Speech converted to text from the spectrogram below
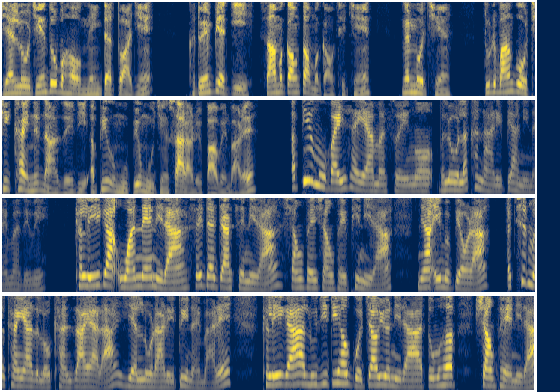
ရန်လိုခြင်းသို့မဟုတ်ငြိမ်သက်သွားခြင်း၊ခံတွင်းပျက်ပြီးစားမကောင်းသောက်မကောင်းဖြစ်ခြင်း၊ငတ်မွတ်ခြင်း၊သူတပါးကိုထိခိုက်နစ်နာစေသည့်အပြုအမူပြုမူခြင်းစတာတွေပါဝင်ပါတယ်။အပြုအမူပိုင်းဆိုင်ရာမှာဆိုရင်ကောဘယ်လိုလက္ခဏာတွေပြနေနိုင်ပါသလဲ။ကလေးကဝမ်းနည်းနေတာ၊စိတ်ဓာတ်ကျဆင်းနေတာ၊ရှောင်ဖိတ်ရှောင်ဖိတ်ဖြစ်နေတာ၊ညအိပ်မပျော်တာ၊အချစ်မခံရသလိုခံစားရတာ၊ရန်လိုတာတွေတွေ့နိုင်ပါတယ်။ကလေးကလူကြီးတယောက်ကိုကြောက်ရွံ့နေတာသို့မဟုတ်ရှောင်ဖယ်နေတာ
